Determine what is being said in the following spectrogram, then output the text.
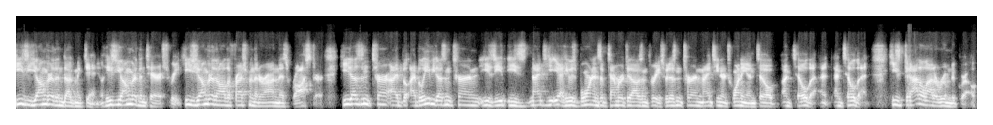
He's younger than Dug McDaniel. He's younger than Tarris Reed. He's younger than all the freshmen that are on this roster. He doesn't turn. I, I believe he doesn't turn. He's he's 19. Yeah, he was born in September 2003, so he doesn't turn 19 or 20 until until then. Until then, he's got a lot of room to grow.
